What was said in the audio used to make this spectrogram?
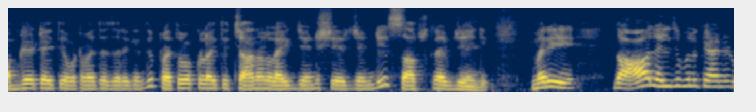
అప్డేట్ అయితే ఇవ్వటం అయితే జరిగింది. ప్రతి ఒక్కరు అయితే ఛానల్ లైక్ చేయండి షేర్ చేయండి సబ్స్క్రైబ్ చేయండి. మరి the all eligible candidate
